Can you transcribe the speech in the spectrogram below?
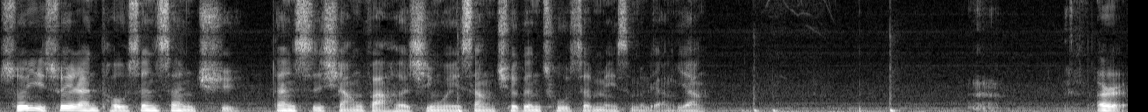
所以虽然投身善趣，但是想法和行为上却跟畜生没什么两样。二、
